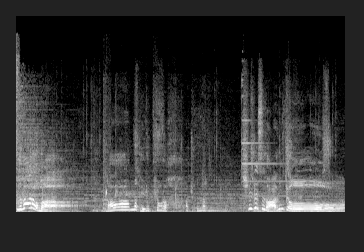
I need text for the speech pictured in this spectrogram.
스바라마! 아 엄마 대륙 피오라. 아 존나 7데스는 아니죠.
